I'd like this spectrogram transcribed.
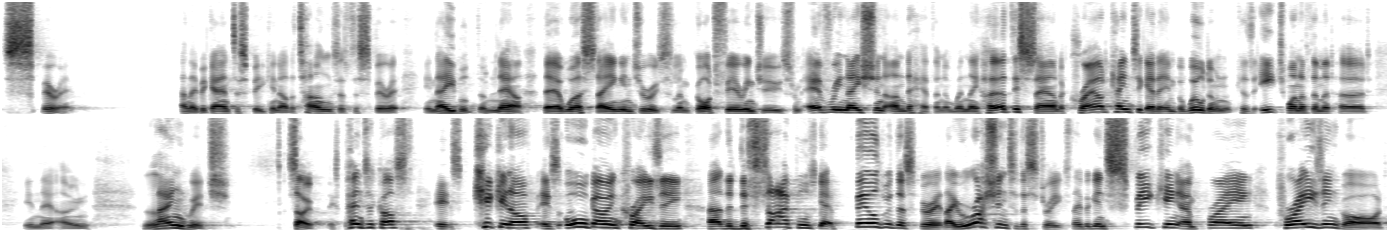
Spirit and they began to speak in other tongues as the Spirit enabled them. Now, there were staying in Jerusalem God fearing Jews from every nation under heaven. And when they heard this sound, a crowd came together in bewilderment because each one of them had heard in their own language. So it's Pentecost, it's kicking off, it's all going crazy. Uh, the disciples get filled with the Spirit, they rush into the streets, they begin speaking and praying, praising God.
